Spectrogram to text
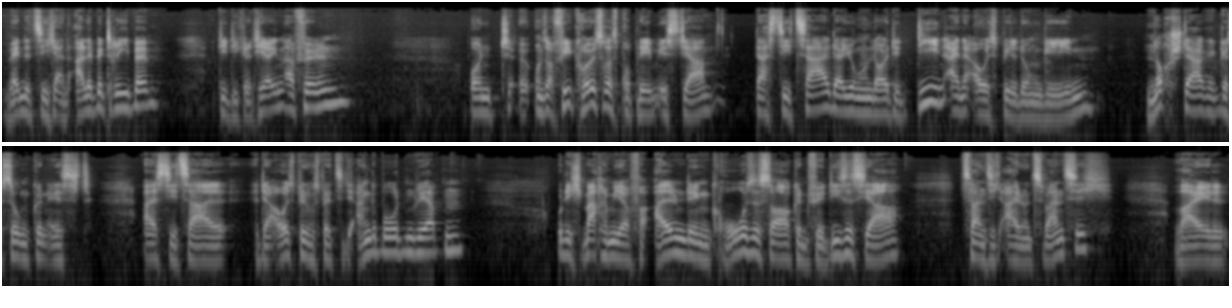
wendet sich an alle Betriebe, die die Kriterien erfüllen. Und äh, unser viel größeres Problem ist ja, dass die Zahl der jungen Leute, die in eine Ausbildung gehen, noch stärker gesunken ist als die Zahl der Ausbildungsplätze, die angeboten werden. Und ich mache mir vor allen Dingen große Sorgen für dieses Jahr 2021, weil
